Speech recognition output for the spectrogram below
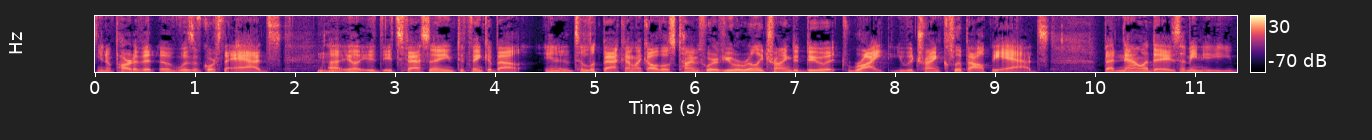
you know, part of it uh, was, of course, the ads. Uh, you know, it, it's fascinating to think about. You know, to look back on like all those times where if you were really trying to do it right, you would try and clip out the ads. But nowadays, I mean,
